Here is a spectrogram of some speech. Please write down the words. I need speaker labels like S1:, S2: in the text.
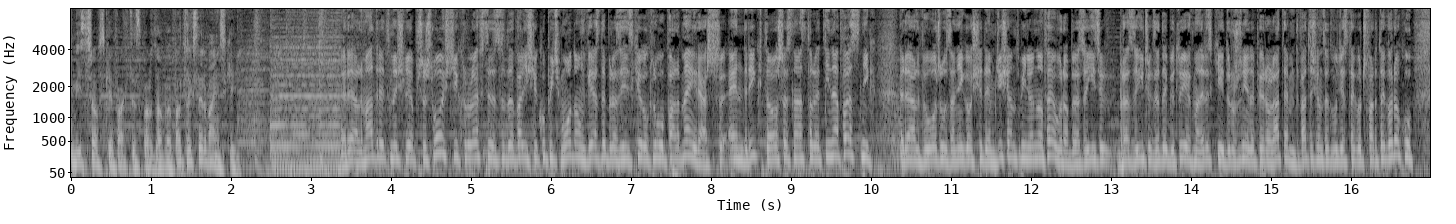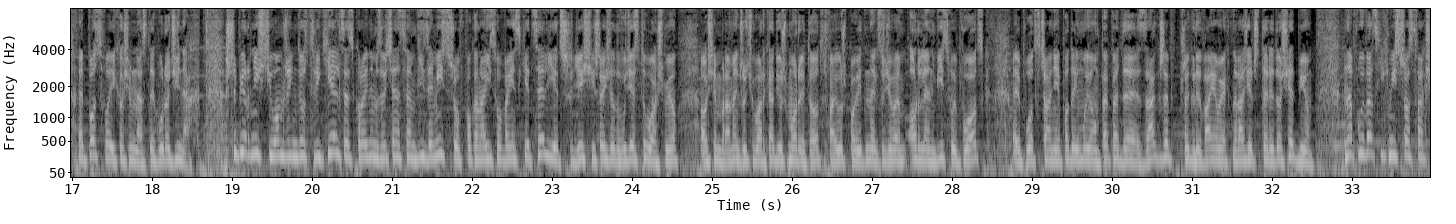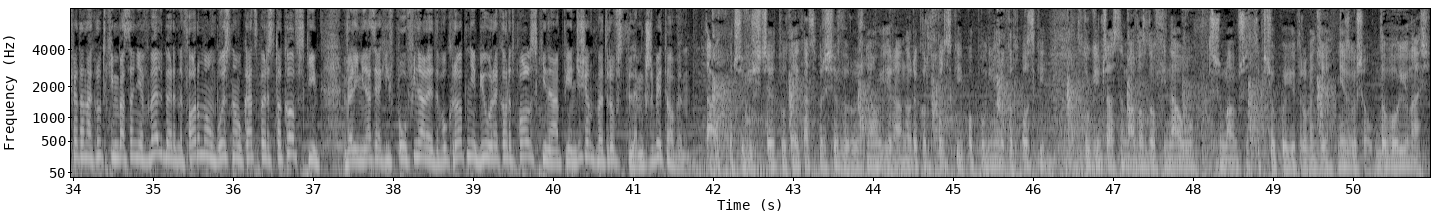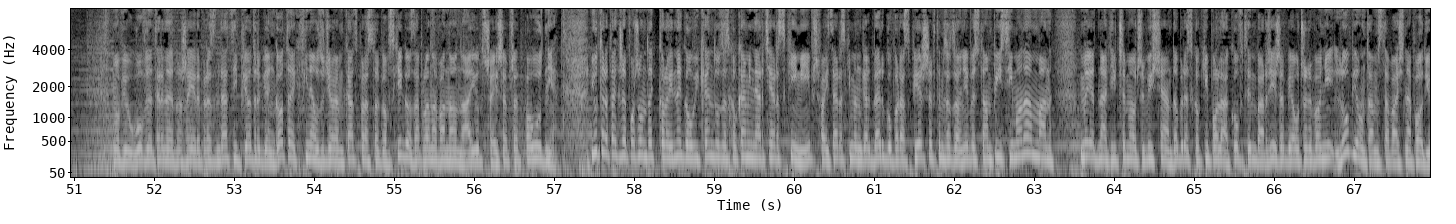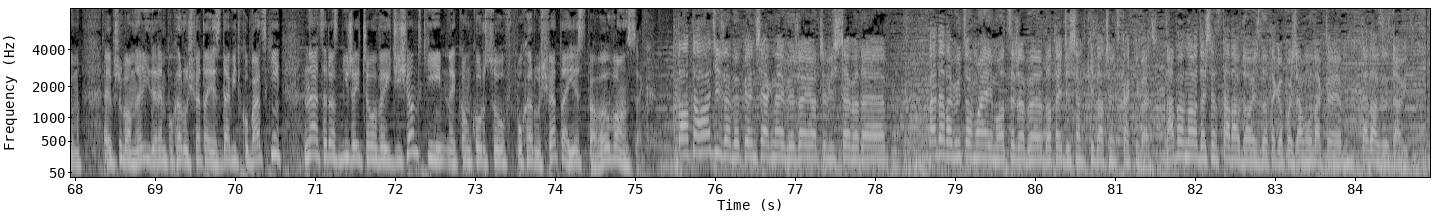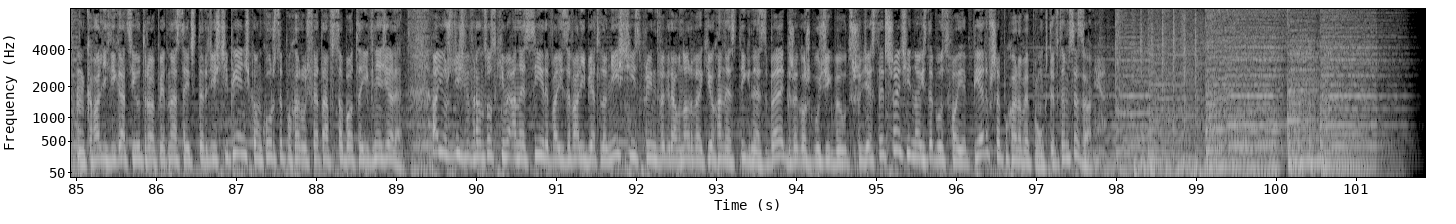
S1: Mistrzowskie fakty sportowe. Patryk Serwański.
S2: Real Madryt myśli o przyszłości. Królewscy zdecydowali się kupić młodą gwiazdę brazylijskiego klubu Palmeiras. Endrik to 16-letni napastnik. Real wyłożył za niego 70 milionów euro. Brazylijczyk, Brazylijczyk zadebiutuje w madryckiej drużynie dopiero latem 2024 roku po swoich 18 urodzinach. Szczypiorniści Łomży Industrii Kielce z kolejnym zwycięstwem w Lidze Mistrzów pokonali słoweńskie Celie 36 do 28. Osiem bramek rzucił Arkadiusz Moryto. Trwa już pojedynek z udziałem Orlen Wisły Płock. Płotczanie podejmują PPD Zagrzeb. Przegrywają jak na razie 4 do 7. Na pływackich mistrzostwach świata na krótkim basenie w Melbourne formą błysnął Kacper Stokowski. W eliminacjach i w półfinale dwukrotnie bił rekord Polski na 50 metrów stylem grzbietowym.
S3: Tak, oczywiście. Tutaj Kacper się wyróżniał i rano rekord Polski i po południu rekord Polski. Z długim czasem awans do finału. Trzymamy wszyscy kciuki i jutro będzie niezły show. Do boju nasi.
S2: Mówił główny trener naszej reprezentacji Piotr Gęgotek. Finał z udziałem Kacpra Stokowskiego zaplanowano na jutrzejsze przedpołudnie. Jutro także początek kolejnego weekendu ze skokami narciarskimi. W szwajcarskim Engelbergu po raz pierwszy w tym sezonie wystąpi Simon My jednak liczymy oczywiście na dobre skoki Polaków, tym bardziej, że biało-czerwoni lubią tam stawać na podium. E, Przypomnę, liderem Pucharu Świata jest Dawid Kubacki, no a coraz bliżej czołowej dziesiątki konkursów Pucharu Świata jest Paweł Wąsek.
S4: To o to chodzi, żeby piąć jak najwyżej. Oczywiście będę, będę robił co w mojej mocy, żeby do tej dziesiątki zacząć skakiwać. Na pewno będę się starał dojść do tego poziomu, na którym teraz jest Dawid.
S2: Kwalifikacje jutro o 15.45, konkursy Pucharu Świata w sobotę i w niedzielę. A już dziś we francuskim Annecy rywalizowali biatloniści. Sprint wygrał Norweg Johannes Tignes B, Grzegorz Guzik był 33, no i zdobył swoje pierwsze pucharowe punkty w tym sezonie.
